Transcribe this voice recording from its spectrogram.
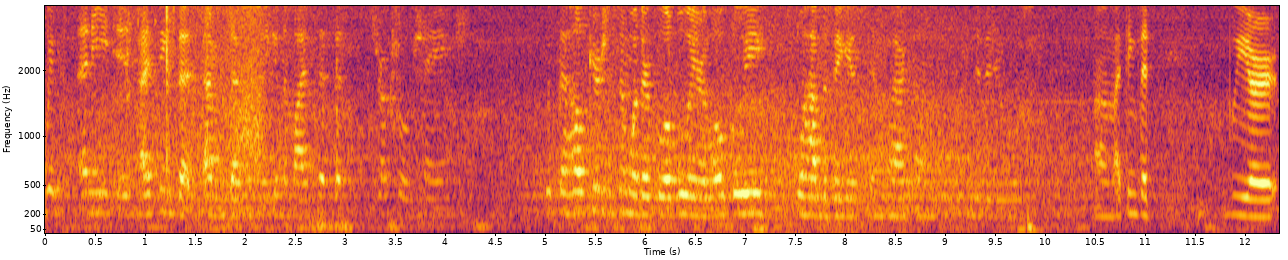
with any, I think that I'm definitely in the mindset that structural change with the healthcare system, whether globally or locally, will have the biggest impact on individuals. Um, I think that we are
